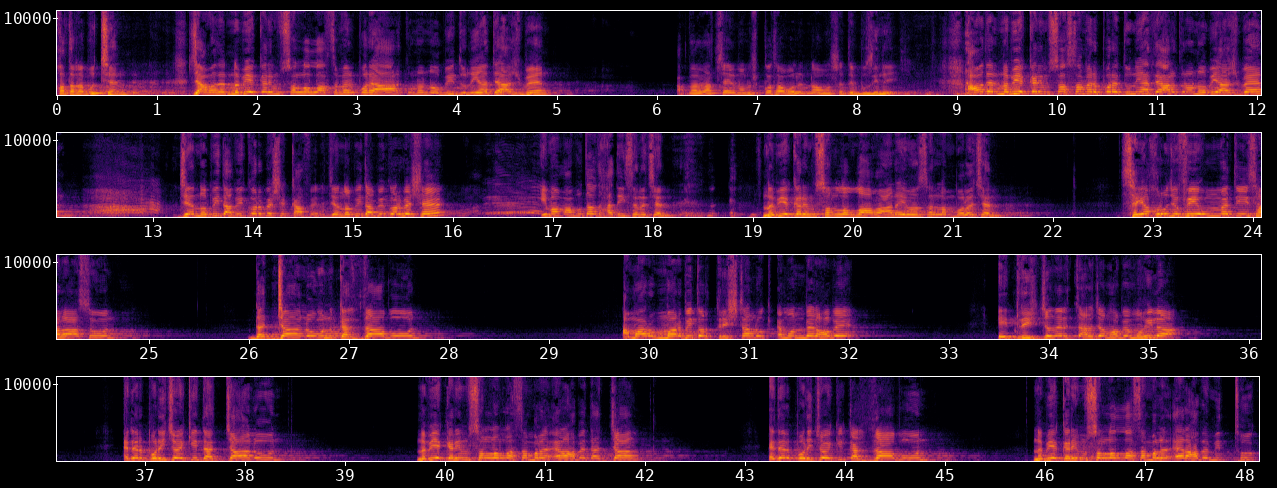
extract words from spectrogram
কথাটা বুঝছেন? যে আমাদের নবী করিম সাল্লাহ আসলামের পরে আর কোন নবী দুনিয়াতে আসবেন? আপনার রাজশাহীর মানুষ কথা বলেন না, আমার সাথে বুঝি নেই। আমাদের নবী করিম সাল্লামের পরে দুনিয়াতে আর কোন নবী আসবেন? যে নবী দাবি করবে সে কাফের, যে নবী দাবি করবে সে ইমাম আবু দাউদ হাদিস এনেছেন। নবী করিম সাল্লাল্লাহু আলাইহি ওয়াসাল্লাম বলেছেন, সায়াখরুজু ফি উম্মতি সালাসুন, দাজ্জালুন কাযযাবুন। আমার উম্মার ভিতর ত্রিশটা লোক এমন বের হবে, এই ত্রিশ জনের চারজন হবে মহিলা। এদের পরিচয় কি দাজ্জালুন? নবী করিম বলেন, এরা হবে দাজ্জাল। এদের পরিচয় কি কাজ্জাবুন? নবী করিম আলাইহি বলেন, এরা হবে মিথ্যুক।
